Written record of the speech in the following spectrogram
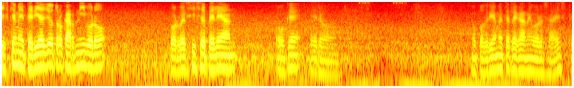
es que metería yo otro carnívoro por ver si se pelean o qué, pero... No podría meterle carnívoros a este.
